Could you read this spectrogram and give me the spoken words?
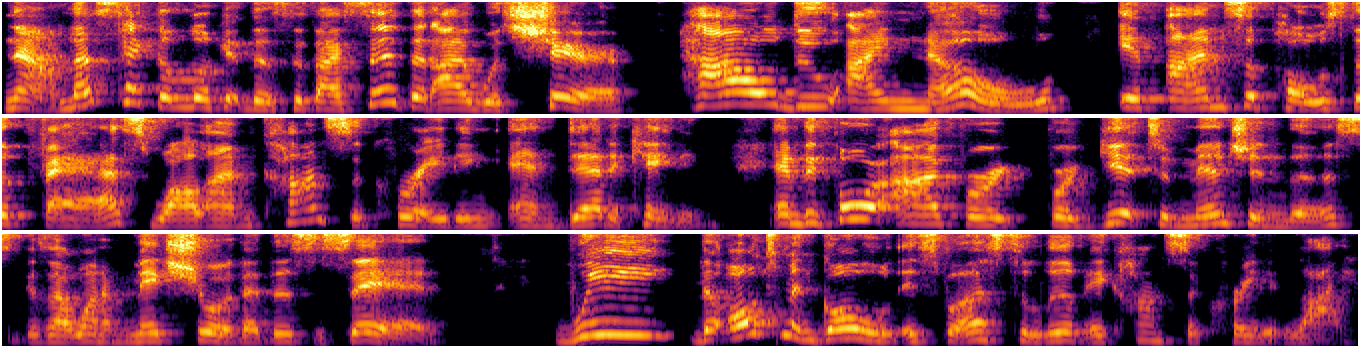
Now, let's take a look at this because I said that I would share how do I know if I'm supposed to fast while I'm consecrating and dedicating? And before I for, forget to mention this, because I want to make sure that this is said, we, the ultimate goal is for us to live a consecrated life.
